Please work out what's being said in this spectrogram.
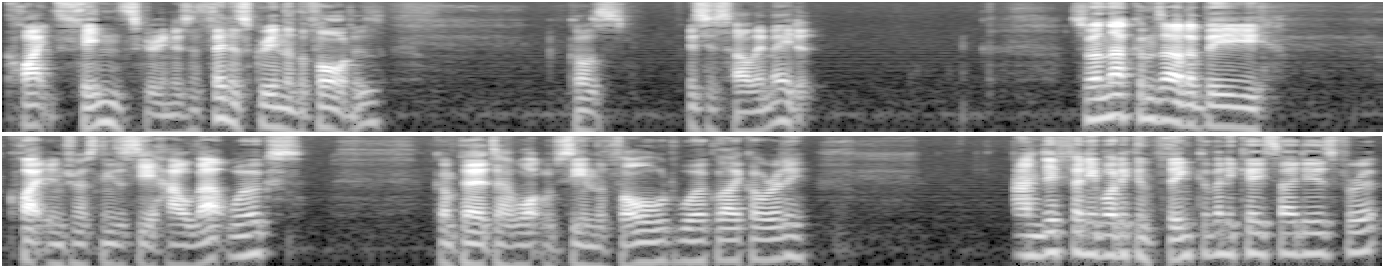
quite thin screen. It's a thinner screen than the Fold is. Because it's just how they made it. So when that comes out, it'll be quite interesting to see how that works compared to what we've seen the Fold work like already. And if anybody can think of any case ideas for it.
